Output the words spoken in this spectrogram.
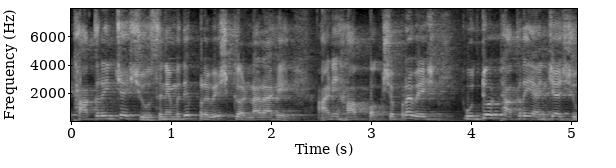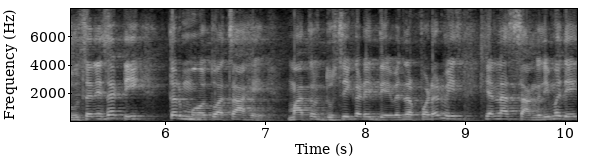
ठाकरेंच्या शिवसेनेमध्ये प्रवेश करणार आहे. आणि हा पक्षप्रवेश उद्धव ठाकरे यांच्या शिवसेनेसाठी तर महत्त्वाचा आहे. मात्र दुसरीकडे देवेंद्र फडणवीस यांना सांगलीमध्ये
